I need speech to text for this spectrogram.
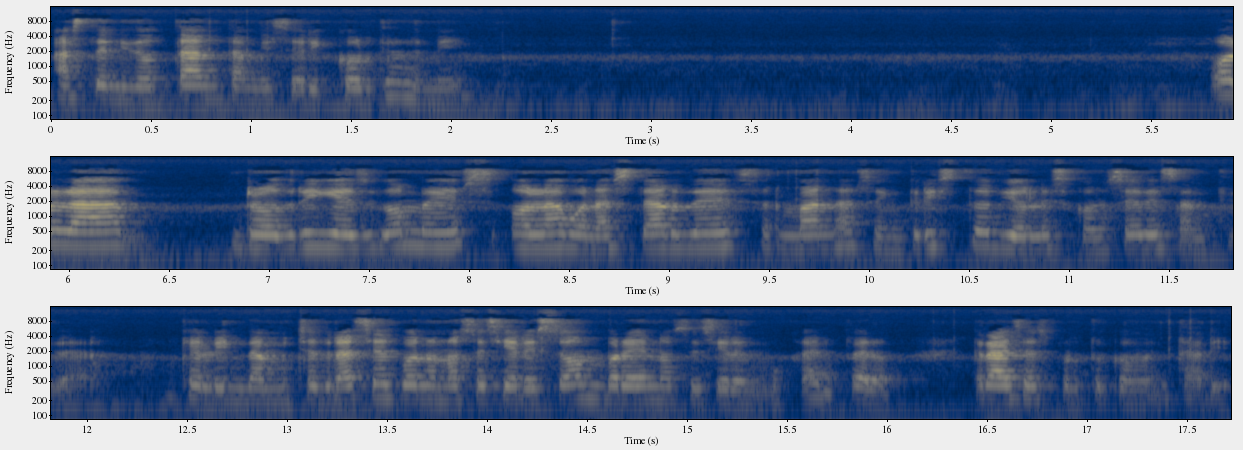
Has tenido tanta misericordia de mí. Hola, Rodríguez Gómez. Hola, buenas tardes, hermanas en Cristo. Dios les concede santidad. Qué linda, muchas gracias. Bueno, no sé si eres hombre, no sé si eres mujer, pero gracias por tu comentario.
